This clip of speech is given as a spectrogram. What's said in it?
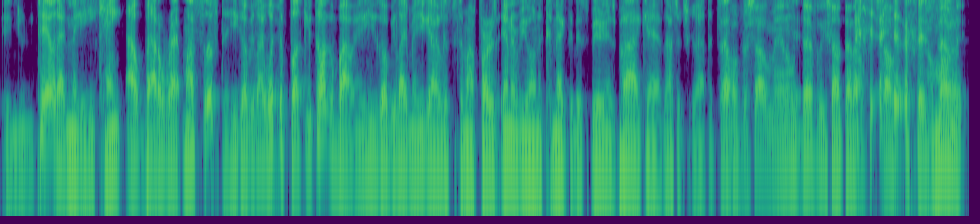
And you tell that nigga he can't out battle rap my sister. He gonna be like, "What the fuck you talking about?" And he gonna be like, "Man, you gotta listen to my first interview on the Connected Experience podcast. That's what you got to tell Oh, him." for sure, man. I'm definitely shout that out. For sure. For I'm on it.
